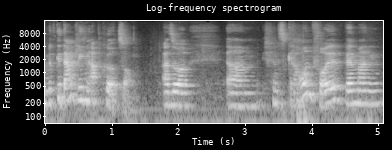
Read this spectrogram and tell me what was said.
mit gedanklichen Abkürzungen. Also ähm, ich finde es grauenvoll, wenn man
